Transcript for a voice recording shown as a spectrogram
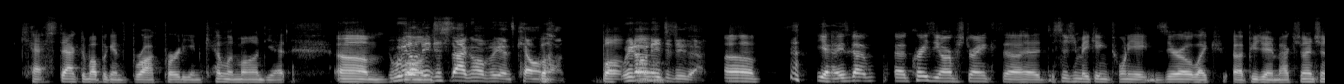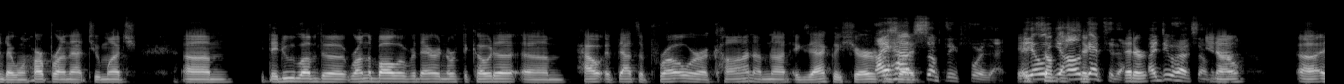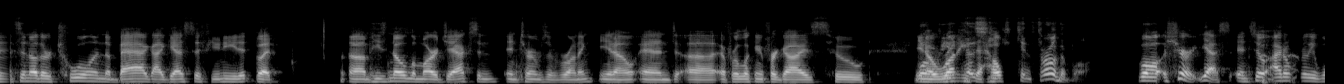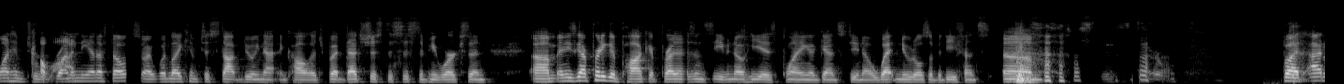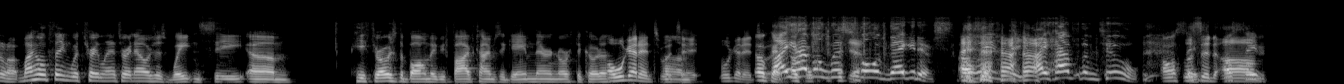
stacked him up against Brock Purdy and Kellen Mond yet. Um, we don't need to stack him up against Kellen Mond. But we don't need to do that. Um, yeah, he's got uh, crazy arm strength, uh, decision making 28 and 0, like uh, PJ and Max mentioned. I won't harper on that too much. Um, they do love to run the ball over there in North Dakota. Um, how if that's a pro or a con, I'm not exactly sure. I have something for that. I'll, I'll get to that. I do have something. You know, uh, it's another tool in the bag, I guess, if you need it. But um, he's no Lamar Jackson in terms of running. You know, and uh, if we're looking for guys who, you well, know, running to help, can throw the ball. Well, sure, yes. And so I don't really want him to Come run on. in the NFL. So I would like him to stop doing that in college. But that's just the system he works in. Um, and he's got pretty good pocket presence, even though he is playing against you know wet noodles of a defense. Um, but I don't know. My whole thing with Trey Lance right now is just wait and see. Um, he throws the ball maybe five times a game there in North Dakota. Oh, we'll get into it, um, Tate. We'll get into okay, it. I have a list yeah. full of negatives. Believe me, I have them too. I'll Listen, I'll um,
